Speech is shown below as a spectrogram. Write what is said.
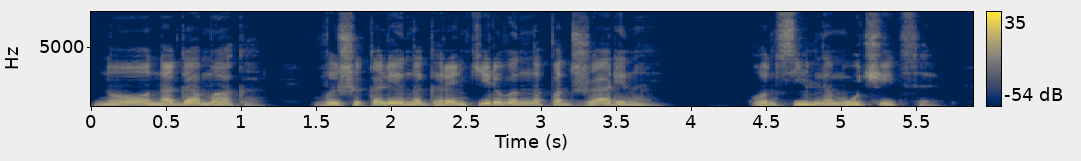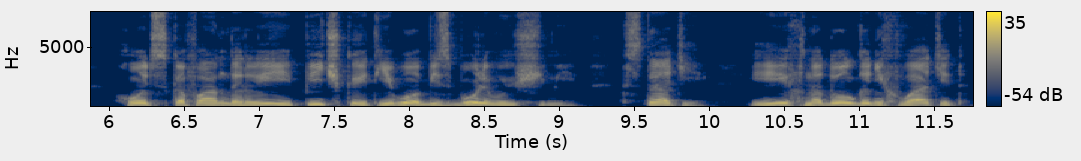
Но нога Мака выше колена гарантированно поджарена. Он сильно мучается, хоть скафандр и пичкает его обезболивающими. Кстати, их надолго не хватит.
